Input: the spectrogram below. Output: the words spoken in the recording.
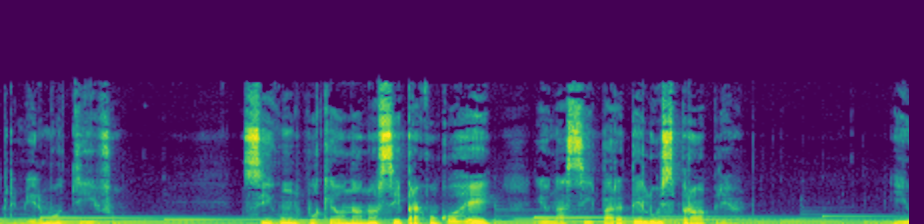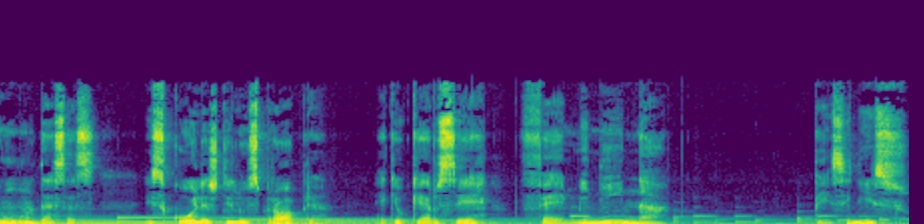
Primeiro motivo Segundo, porque eu não nasci para concorrer, eu nasci para ter luz própria. E uma dessas escolhas de luz própria é que eu quero ser feminina. Pense nisso.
